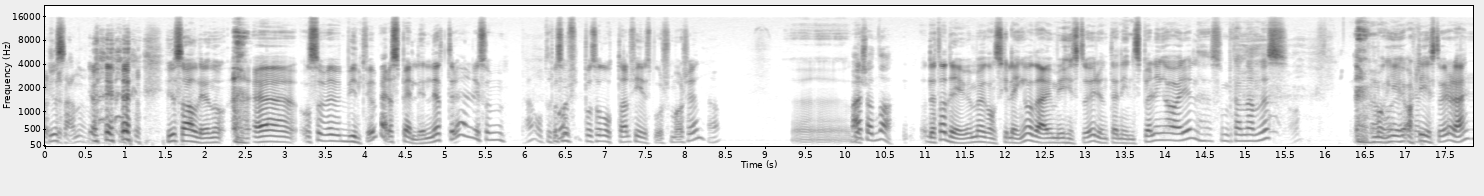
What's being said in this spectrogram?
Første fan, ja. Hun sa aldri noe. Eh, og så begynte vi bare å spille inn litt, tror jeg. Liksom, Ja, på, sånn, på sånn åtte- eller firesporsmaskin. Ja. Eh, Hver søndag. Dette drev vi med ganske lenge, og det er jo mye historie rundt den innspillinga, Arild, som kan nevnes. Mange artige historier der.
